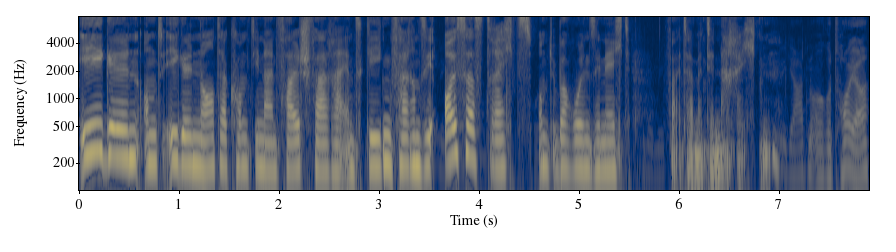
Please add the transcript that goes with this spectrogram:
Egeln und Egeln Nord, da kommt Ihnen ein Falschfahrer entgegen. Fahren Sie äußerst rechts und überholen Sie nicht. Weiter mit den Nachrichten. Milliarden Euro teuer,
